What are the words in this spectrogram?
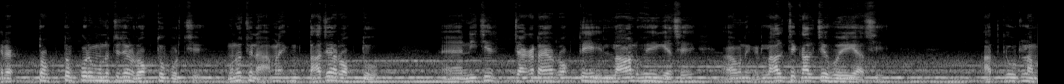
একটা টপ টপ করে মনে হচ্ছে যেন রক্ত পড়ছে। মনে হচ্ছে না মানে একদম তাজা রক্ত। নিচের জায়গাটা রক্তে লাল হয়ে গেছে মানে লালচে কালচে হয়ে গেছে আতকে উঠলাম।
